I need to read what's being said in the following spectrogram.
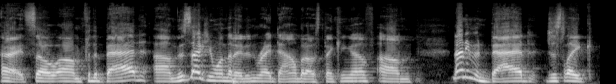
All right, so um, for the bad, um, this is actually one that I didn't write down, but I was thinking of. Um, not even bad, just like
